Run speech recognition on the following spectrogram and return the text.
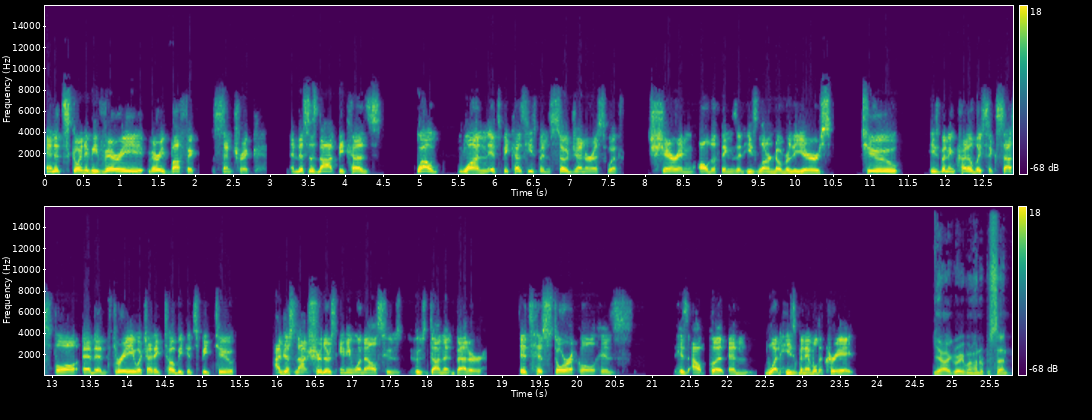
And it's going to be very very Buffett centric. And this is not because well, one, it's because he's been so generous with sharing all the things that he's learned over the years. Two, he's been incredibly successful. And then three, which I think Toby could speak to, I'm just not sure there's anyone else who's who's done it better. It's historical his his output and what he's been able to create. Yeah, I agree 100%.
